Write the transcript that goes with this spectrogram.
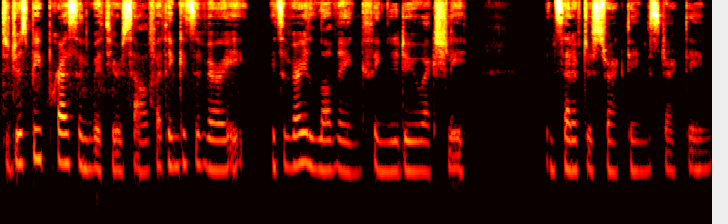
to just be present with yourself. I think it's a very it's a very loving thing to do actually instead of distracting distracting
